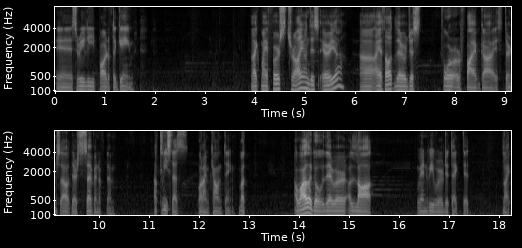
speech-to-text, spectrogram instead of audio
is really part of the game. Like my first try on this area, uh, I thought there were just four or five guys. Turns out there's seven of them. At least that's what I'm counting. But a while ago, there were a lot when we were detected. Like,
